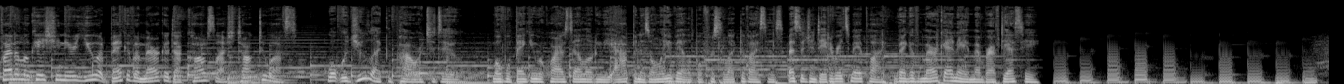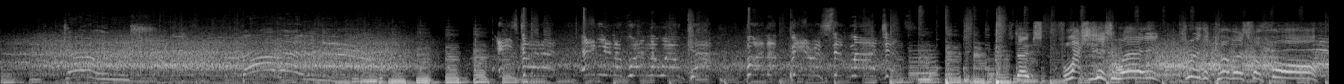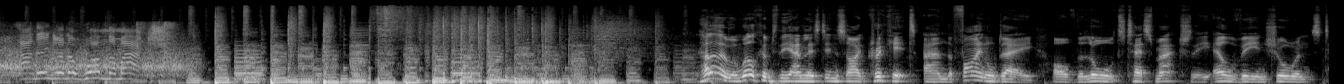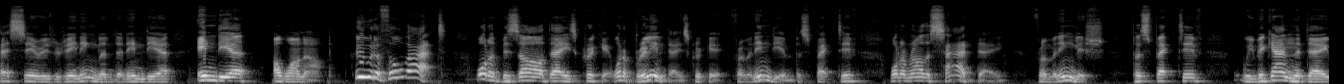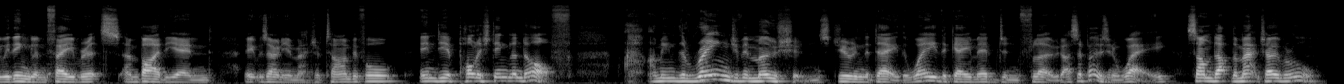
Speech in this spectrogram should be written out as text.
Find a location near you at bankofamerica.com slash talk to us. What would you like the power to do? Mobile banking requires downloading the app and is only available for select devices. Message and data rates may apply. Bank of America and a member FDIC. Jones. Barron. He's got it. England have won the World Cup by the barest of margins. Stokes flashes it away through the covers for four, and England have won the match. Hello and welcome to the Analyst Inside Cricket and the final day of the Lord's Test match, the LV Insurance Test Series between England and India. India are one up. Who would have thought that? What a bizarre day's cricket. What a brilliant day's cricket from an Indian perspective. What a rather sad day from an English perspective. We began the day with England favourites, and by the end, it was only a matter of time before India polished England off. I mean, the range of emotions during the day, the way the game ebbed and flowed, I suppose, in a way, summed up the match overall.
